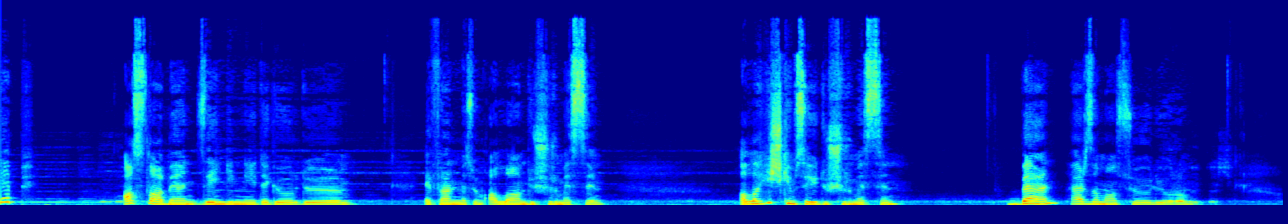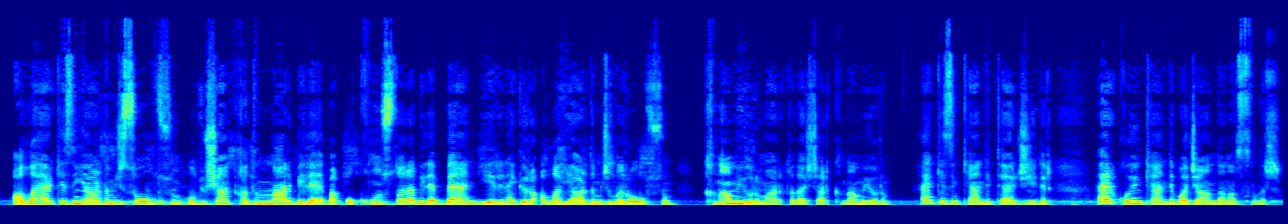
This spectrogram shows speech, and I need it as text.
hep asla ben zenginliği de gördüm. Söyleyeyim Allah'ım düşürmesin. Allah hiç kimseyi düşürmesin. Ben her zaman söylüyorum. Allah herkesin yardımcısı olsun. O düşen kadınlar bile bak o konslara bile ben yerine göre Allah yardımcıları olsun. Kınamıyorum arkadaşlar kınamıyorum. Herkesin kendi tercihidir. Her koyun kendi bacağından asılır.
